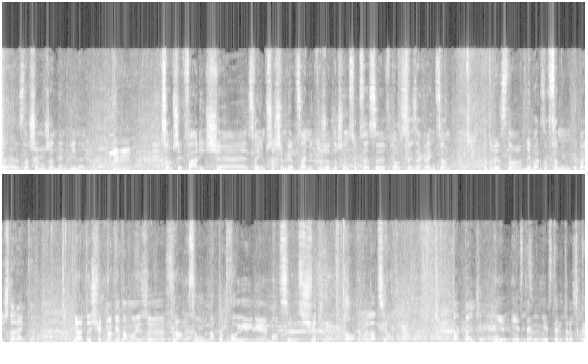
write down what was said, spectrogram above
e, z naszym urzędem gminy. Chcą się chwalić swoimi przedsiębiorcami, którzy odnoszą sukcesy w Polsce i za granicą, natomiast no, nie bardzo chcą im chyba iść na rękę. Nie, ale to jest świetna wiadomość, że plany są na podwojenie mocy. Świetnie, No. rewelacja. Tak będzie. Mówię, Je, jestem, jestem troszkę...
